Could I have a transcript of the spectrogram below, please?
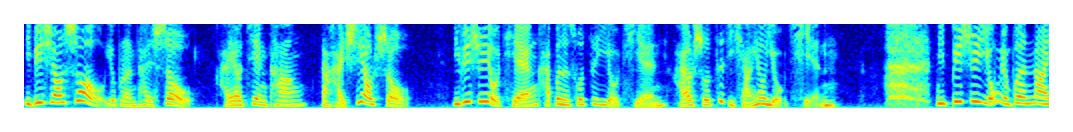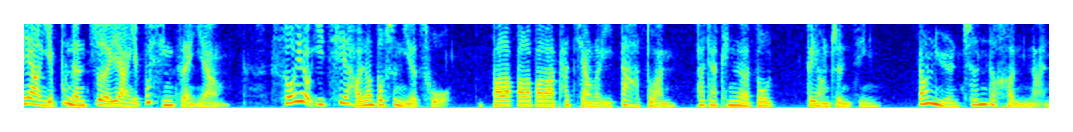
你必须要瘦，又不能太瘦，还要健康，但还是要瘦。你必须有钱，还不能说自己有钱，还要说自己想要有钱。你必须永远不能那样，也不能这样，也不行怎样。”所有一切好像都是你的错，巴拉巴拉巴拉，他讲了一大段，大家听了都非常震惊。当女人真的很难，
